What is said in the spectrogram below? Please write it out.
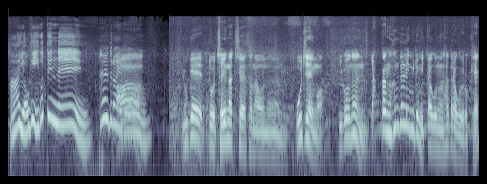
아, 여기 이것도 있네. 파일 드라이버. 아. 요게 또 제이나츠에서 나오는 오지행어 이거는 약간 흔들림이 좀 있다고는 하더라고 이렇게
